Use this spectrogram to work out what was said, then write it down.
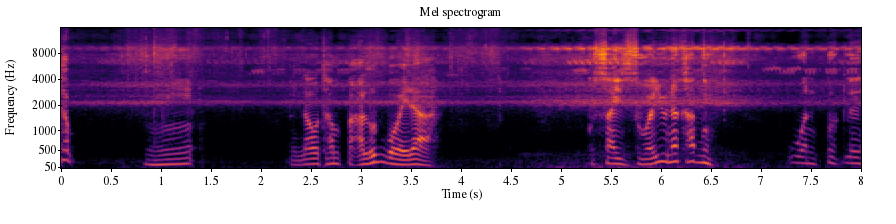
ครับนี่เห็นเราทำป่ารุดบ่อยด่ะก็ใส่สวยอยู่นะครับนี่อ้วนปึกเลย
